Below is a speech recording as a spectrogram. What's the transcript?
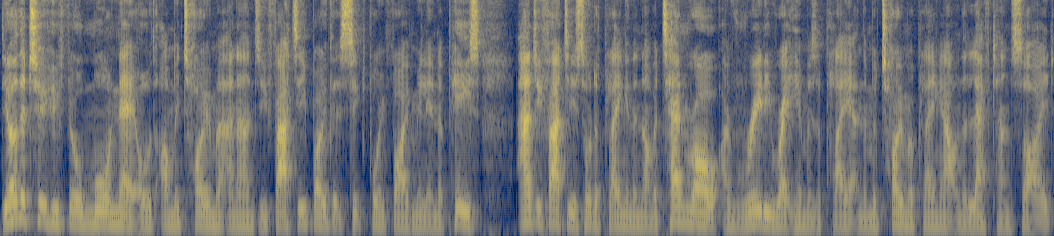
The other two who feel more nailed are Mitoma and Ansu Fati, both at 6.5 million apiece, Ansu Fati is sort of playing in the number 10 role. I really rate him as a player, and the Mitoma playing out on the left hand side.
